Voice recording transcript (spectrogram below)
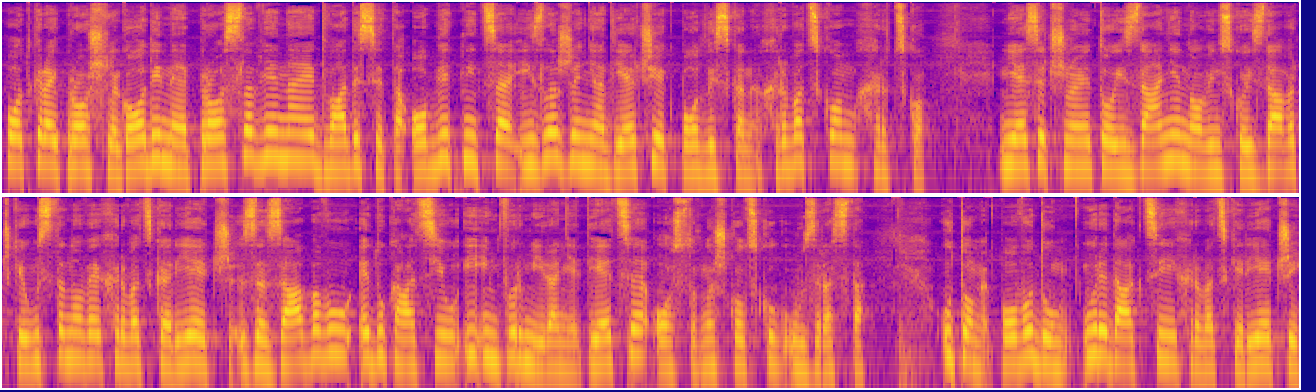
Pod kraj prošle godine proslavljena je 20. obljetnica izlaženja dječijeg podliska na Hrvatskom Hrcko. Mjesečno je to izdanje novinsko-izdavačke ustanove Hrvatska riječ za zabavu, edukaciju i informiranje djece osnovnoškolskog uzrasta. U tome povodu u redakciji Hrvatske riječi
